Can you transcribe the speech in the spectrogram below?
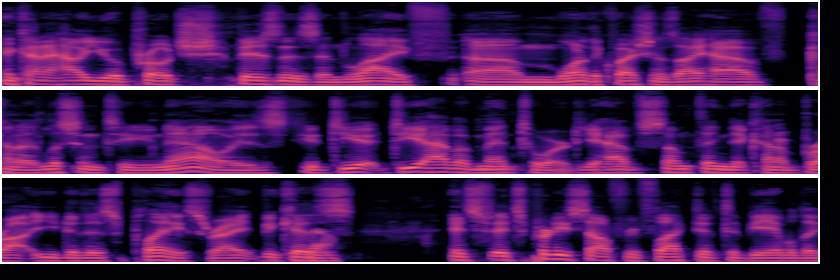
and kind of how you approach business and life. Um, one of the questions I have, kind of listening to you now, is do you do you have a mentor? Do you have something that kind of brought you to this place? Right, because yeah. it's it's pretty self reflective to be able to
